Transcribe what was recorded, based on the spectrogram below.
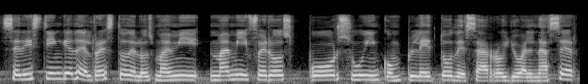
Se distingue del resto de los mamíferos por su incompleto desarrollo al nacer,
